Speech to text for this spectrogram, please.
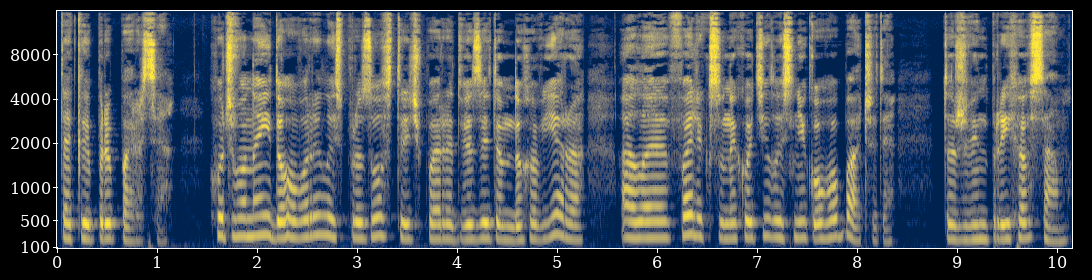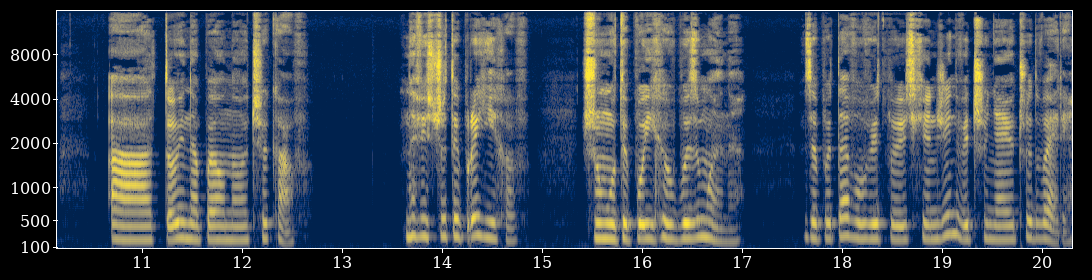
таки приперся. Хоч вони й договорились про зустріч перед візитом до Хав'єра, але Феліксу не хотілося нікого бачити, тож він приїхав сам, а той, напевно, чекав. Навіщо ти приїхав? Чому ти поїхав без мене? запитав у відповідь Хінджін, відчиняючи двері.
